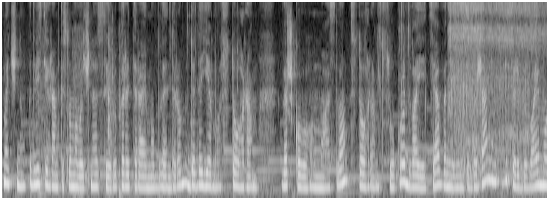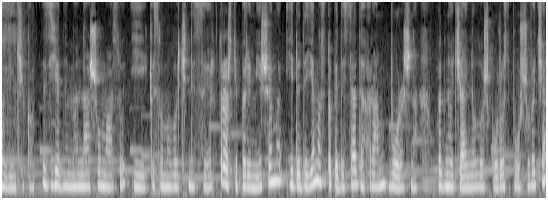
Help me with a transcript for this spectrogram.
смачну. 200 г кисломолочного сиру перетираємо блендером, додаємо 100 г вершкового масла, 100 г цукру, 2 яйця, ванилін за бажанням і перебиваємо вінчиком. З'єднуємо нашу масу і кисломолочний сир, трошки перемішуємо і додаємо 150 г борошна, одну чайну ложку розпушувача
